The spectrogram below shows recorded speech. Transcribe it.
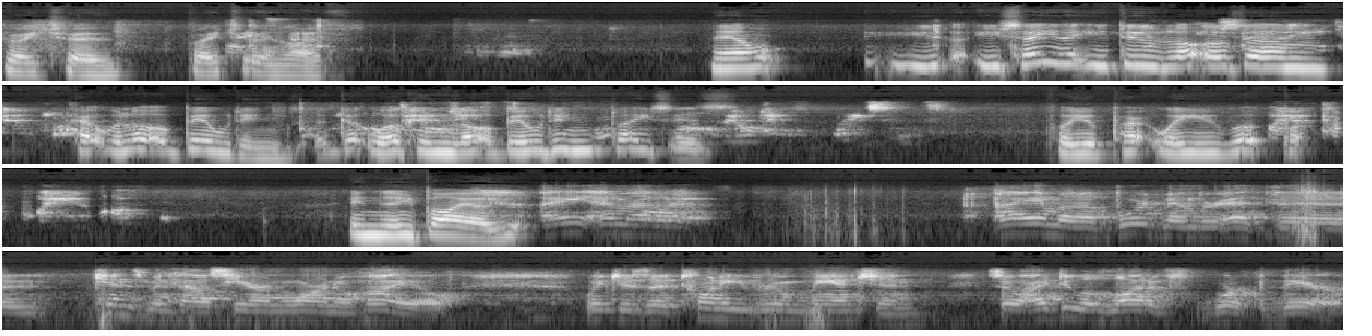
Very true. Very true in life. Now, you you say that you do a lot of um help a lot of buildings, go- work in a lot of building places for your per- where you work in the bio. I am a I am a board member at the Kinsman House here in Warren, Ohio, which is a 20-room mansion. So I do a lot of work there,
